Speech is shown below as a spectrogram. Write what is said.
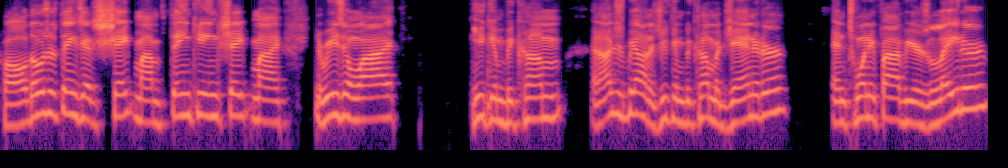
Paul. Those are things that shaped my thinking, shaped my the reason why you can become. And I'll just be honest, you can become a janitor and 25 years later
